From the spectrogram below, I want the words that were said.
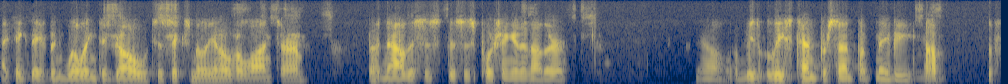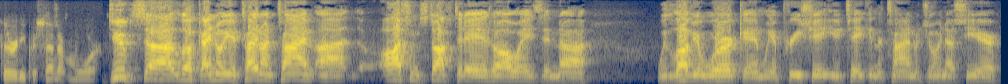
I think they've been willing to go to six million over long term, but now this is this is pushing it another, you know, at least ten percent, but maybe up to thirty percent or more. Dupes, uh, look, I know you're tight on time. Uh, awesome stuff today, as always, and uh, we love your work, and we appreciate you taking the time to join us here.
